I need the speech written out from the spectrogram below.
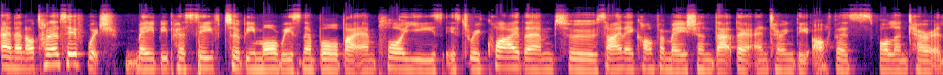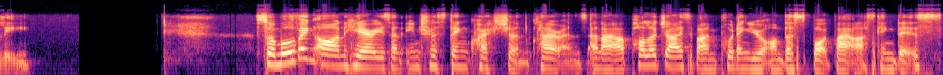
And an alternative, which may be perceived to be more reasonable by employees, is to require them to sign a confirmation that they're entering the office voluntarily. So, moving on, here is an interesting question, Clarence, and I apologize if I'm putting you on the spot by asking this.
